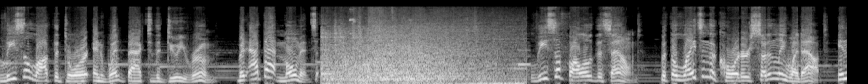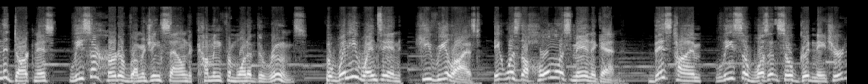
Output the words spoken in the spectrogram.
Lisa locked the door and went back to the duty room. But at that moment, Lisa followed the sound, but the lights in the corridor suddenly went out. In the darkness, Lisa heard a rummaging sound coming from one of the rooms. But when he went in, he realized it was the homeless man again. This time, Lisa wasn't so good-natured.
